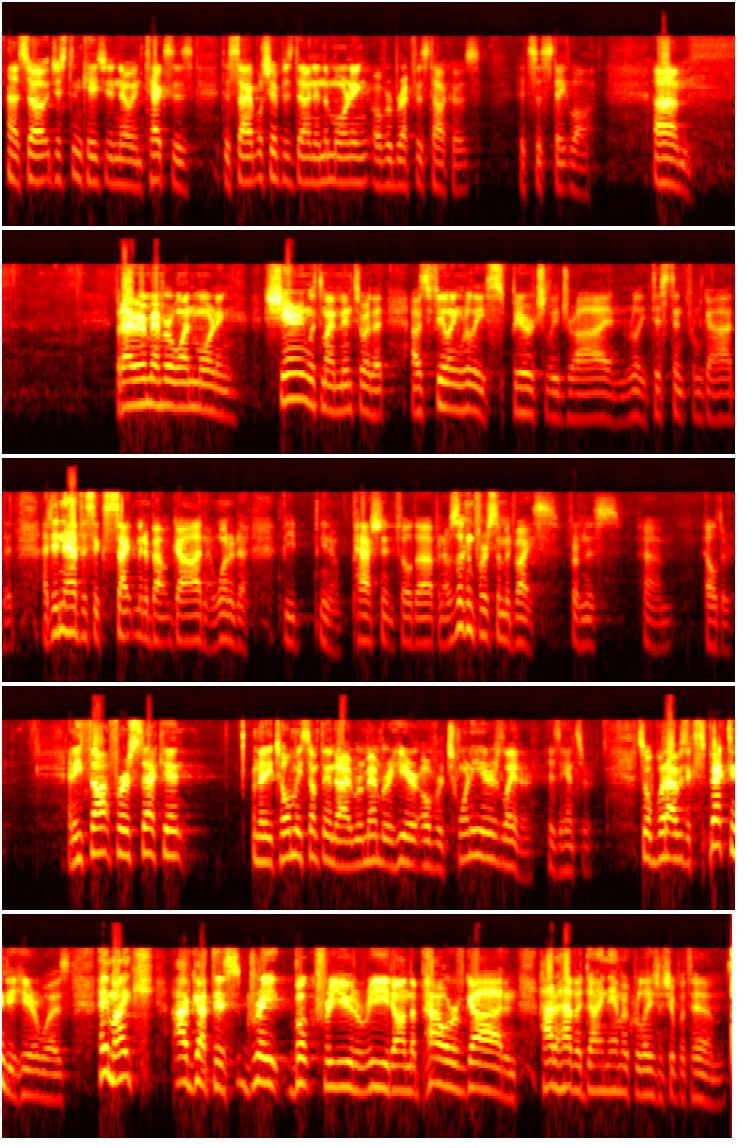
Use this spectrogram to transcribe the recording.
Uh, so, just in case you didn't know, in Texas, discipleship is done in the morning over breakfast tacos. It's a state law. Um, but I remember one morning sharing with my mentor that I was feeling really spiritually dry and really distant from God, that I didn't have this excitement about God, and I wanted to be, you know, passionate and filled up. And I was looking for some advice from this um, elder. And he thought for a second, And then he told me something that I remember here over 20 years later, his answer. So, what I was expecting to hear was, Hey, Mike, I've got this great book for you to read on the power of God and how to have a dynamic relationship with Him.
